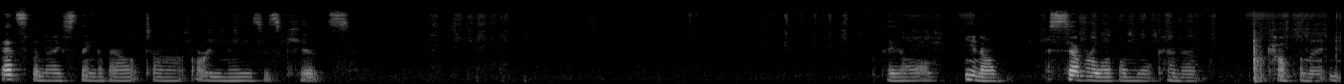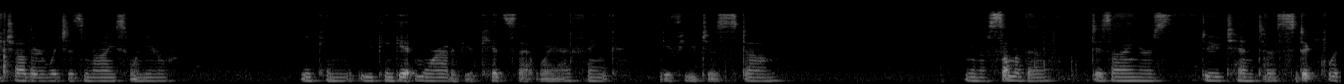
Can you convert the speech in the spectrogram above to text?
That's the nice thing about uh, Artie Mays' kits. They all, you know, several of them will kind of complement each other, which is nice when you're you can you can get more out of your kits that way. I think if you just um, you know, some of the designers do tend to stick with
